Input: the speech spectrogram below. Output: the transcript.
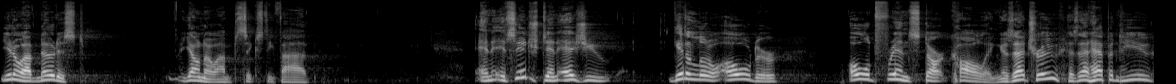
You know, I've noticed, y'all know I'm 65. And it's interesting, as you get a little older, old friends start calling. Is that true? Has that happened to you?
